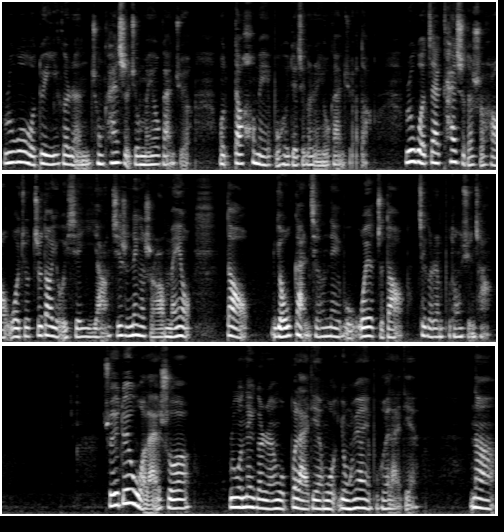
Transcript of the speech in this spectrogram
如果我对一个人从开始就没有感觉，我到后面也不会对这个人有感觉的。如果在开始的时候我就知道有一些异样，即使那个时候没有到有感情的那一步，我也知道这个人不同寻常。所以对于我来说，如果那个人我不来电，我永远也不会来电。那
